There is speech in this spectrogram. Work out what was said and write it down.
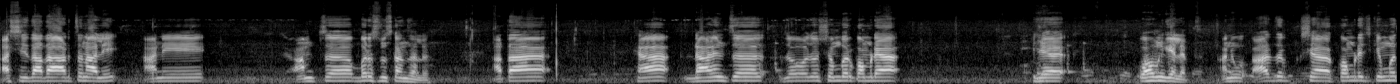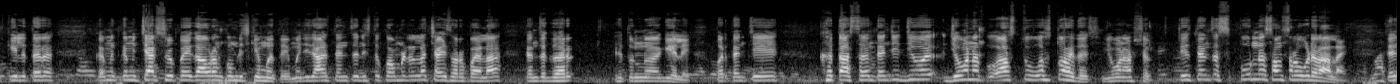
अशी दादा अडचण आली आणि आमचं बरंच नुकसान झालं. आता ह्या डाळ्यांचं जवळजवळ शंभर कोंबड्या हे वाहून गेल्यात. आणि आज जर श- कोंबड्याची किंमत केली तर कमीत कमी चारशे रुपये गावरान कोंबडीची किंमत आहे. म्हणजे आज त्यांचं नुसतं कोंबड्याला चाळीस रुपयाला त्यांचं घर इथून गेले पण त्यांचे खत असन त्यांची जीव जीवन वास्तू वस्तू आहेतच जीवनावश्यक. ते त्यांचा पूर्ण संसार उघडा आलाय ते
